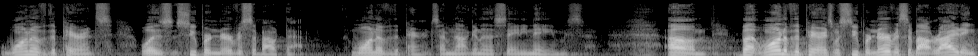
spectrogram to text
one of the parents was super nervous about that. One of the parents, I'm not going to say any names. Um, but one of the parents was super nervous about riding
